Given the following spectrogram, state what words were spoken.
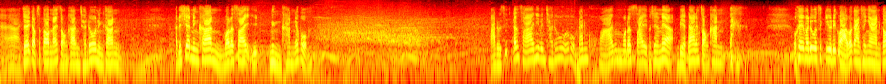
อ่าเจอกับสตอมไนท์สองคันชาโดหนึ่งคัน อ d ดิเชียนหนึ่งคัน มอเตอร์ไซค์อีกหนึ่งคันครับผม มาดูสิ ด้านซ้ายนี่เป็นชาโดครับผม ด้านขวาเป็นมอเตอร์ไซค์ เพราะฉะนั้นเนี่ยเบียดได้ทั้งสองคัน โอเค มาดูสกิลดีกว่าว่าการใช้งานก็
